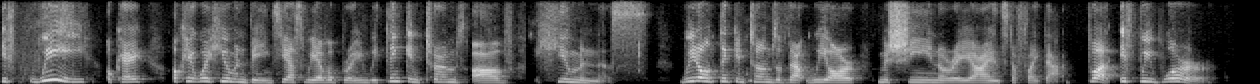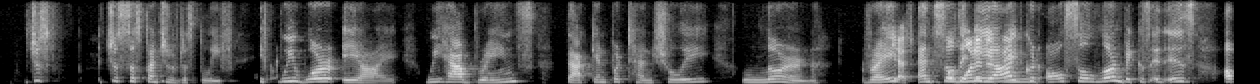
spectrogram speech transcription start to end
if we, okay, okay, we're human beings. Yes, we have a brain. We think in terms of humanness. We don't think in terms of that we are machine or AI and stuff like that. But if we were, just just suspension of disbelief. If we were AI, we have brains that can potentially learn right Yes, and so but the of the ai things- could also learn because it is a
